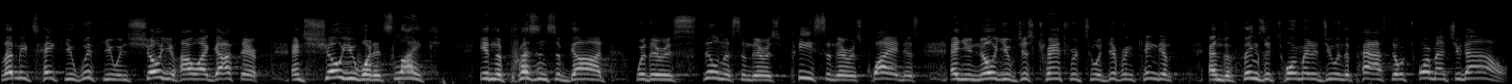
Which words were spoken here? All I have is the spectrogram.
Let me take you with you and show you how I got there and show you what it's like in the presence of God where there is stillness and there is peace and there is quietness, and you know you've just transferred to a different kingdom, and the things that tormented you in the past don't torment you now.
